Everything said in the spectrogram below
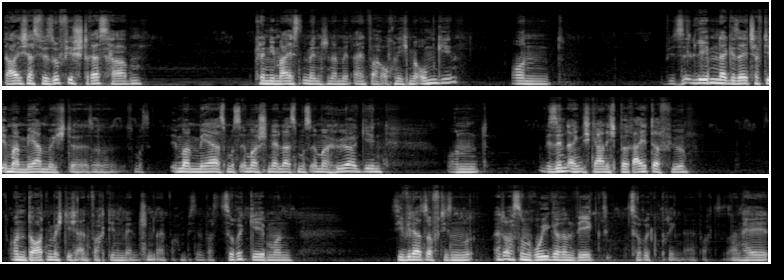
dadurch, dass wir so viel Stress haben, können die meisten Menschen damit einfach auch nicht mehr umgehen. Und wir leben in einer Gesellschaft, die immer mehr möchte. Also es muss immer mehr, es muss immer schneller, es muss immer höher gehen. Und wir sind eigentlich gar nicht bereit dafür. Und dort möchte ich einfach den Menschen einfach ein bisschen was zurückgeben und sie wieder so auf diesen, also einen ruhigeren Weg zurückbringen. Einfach zu sagen, hey,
